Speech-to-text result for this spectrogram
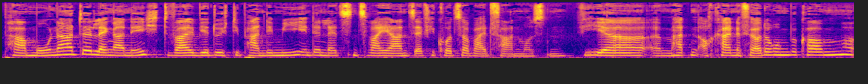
paar Monate, länger nicht, weil wir durch die Pandemie in den letzten zwei Jahren sehr viel Kurzarbeit fahren mussten. Wir ähm, hatten auch keine Förderung bekommen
